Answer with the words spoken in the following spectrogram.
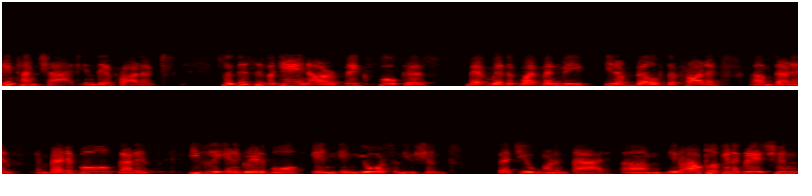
Sametime chat in their products. So this is, again, our big focus when we, you know, build the products um, that is embeddable, that is easily integratable in, in your solutions that you want to add. Um, you know, Outlook integration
